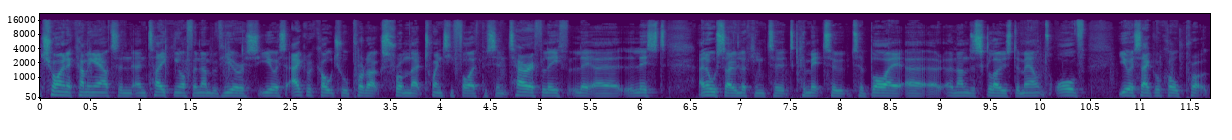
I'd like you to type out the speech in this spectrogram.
China coming out and, and, taking off a number of US, US, agricultural products from that 25% tariff leaf, uh, list, and also looking to, to commit to, to buy uh, an undisclosed amount of US agricultural,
